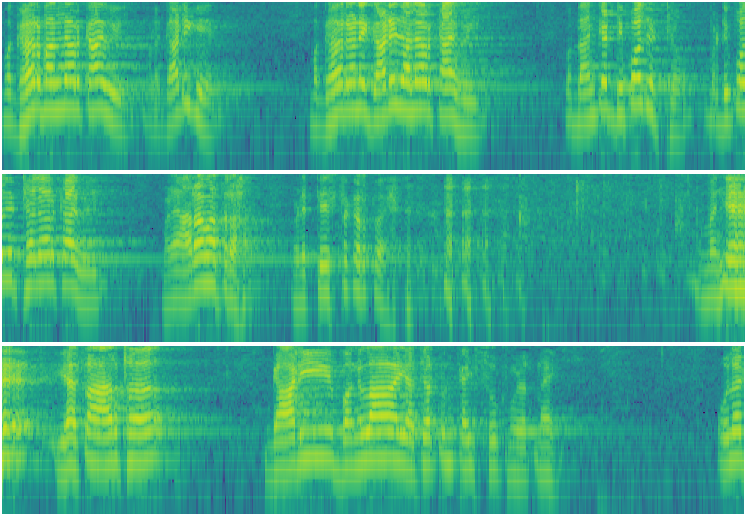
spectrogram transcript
मग घर बांधल्यावर काय होईल? म्हणे गाडी घे. मग घर आणि गाडी झाल्यावर काय होईल? मग बँकेत डिपॉझिट ठेव. मग डिपॉझिट ठेवल्यावर काय होईल? म्हणे आरामात राहा. म्हणे तेच तर करतोय. म्हणजे याचा अर्थ गाडी बंगला याच्यातून काही सुख मिळत नाही. उलट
